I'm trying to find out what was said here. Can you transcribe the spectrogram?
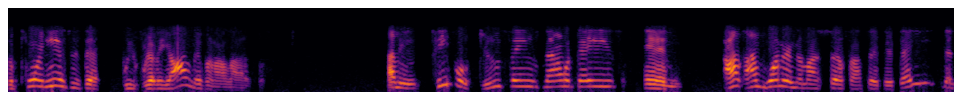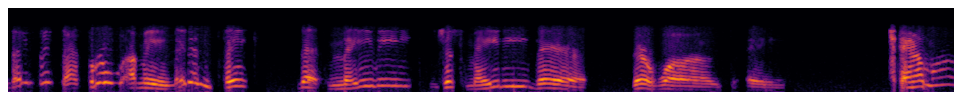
the point is, is that we really are living our lives. I mean, people do things nowadays, and I, I'm wondering to myself. I said, did they did they think that through? I mean, they didn't think that maybe, just maybe, there there was a camera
